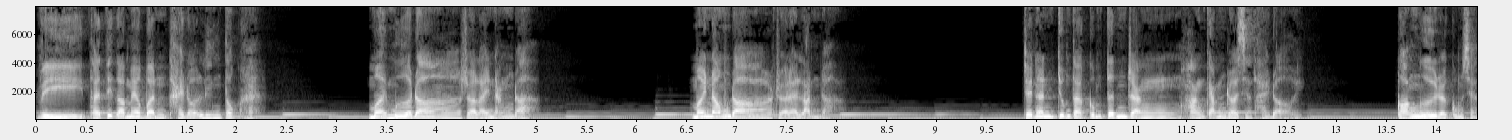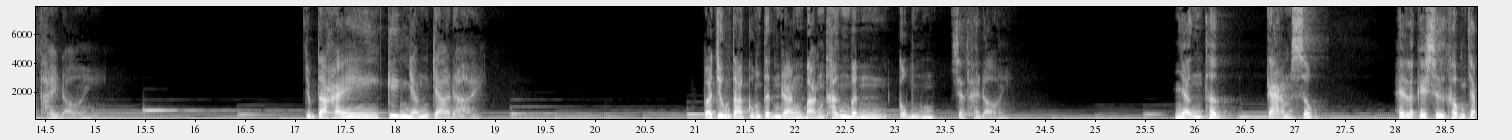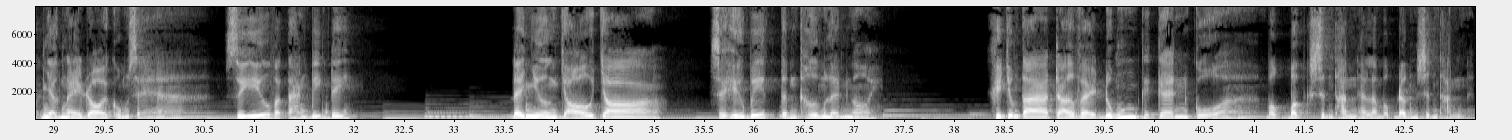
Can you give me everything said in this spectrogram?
Vì thời tiết ở melbourne thay đổi liên tục ha mới mưa đó rồi lại nắng đó. Mới nóng đó rồi lại lạnh đó cho nên chúng ta cũng tin rằng hoàn cảnh rồi sẽ thay đổi. Con người rồi cũng sẽ thay đổi. Chúng ta hãy kiên nhẫn chờ đợi. Và chúng ta cũng tin rằng bản thân mình cũng sẽ thay đổi. Nhận thức, cảm xúc hay là cái sự không chấp nhận này rồi cũng sẽ suy yếu và tan biến đi. Để nhường chỗ cho sự hiểu biết, tình thương lên ngôi khi chúng ta trở về đúng cái kênh của một bậc sinh thành hay là một đấng sinh thành,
